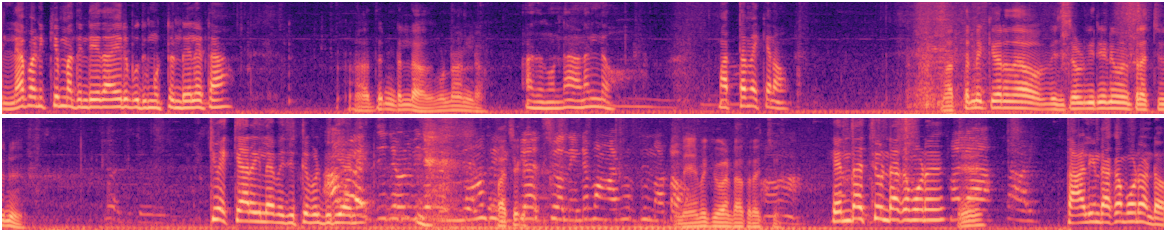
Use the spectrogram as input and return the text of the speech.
എല്ലാ പണിക്കും അതിന്റേതായ ഒരു ബുദ്ധിമുട്ടുണ്ട് അല്ലേട്ടാ അതുണ്ടല്ലോ അതുകൊണ്ടാണല്ലോ. അതുകൊണ്ടാണല്ലോ. മത്തം വെക്കണോ? മത്തം വെക്കാറുണ്ട് വെജിറ്റബിൾ ബിരിയാണി വേണം അച്ഛന് എനിക്ക് വെക്കാറില്ല വെജിറ്റബിൾ ബിരിയാണി. മേമയ്ക്ക് വേണ്ടാത്ര അച്ചു. എന്താ അച്ചു ഉണ്ടാക്കാൻ പോണ്? താളി. ഉണ്ടാക്കാൻ പോണുണ്ടോ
